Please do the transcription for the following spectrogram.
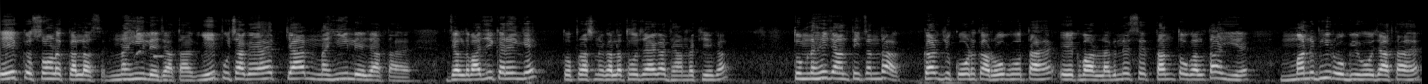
एक स्वर्ण कलश नहीं ले जाता यही पूछा गया है, क्या नहीं ले जाता है? जल्दबाजी करेंगे तो प्रश्न गलत हो जाएगा, ध्यान रखिएगा। तुम नहीं जानती चंदा, कर्ज कोढ़ का रोग होता है, एक बार लगने से तन तो गलता ही है, मन भी रोगी हो जाता है।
